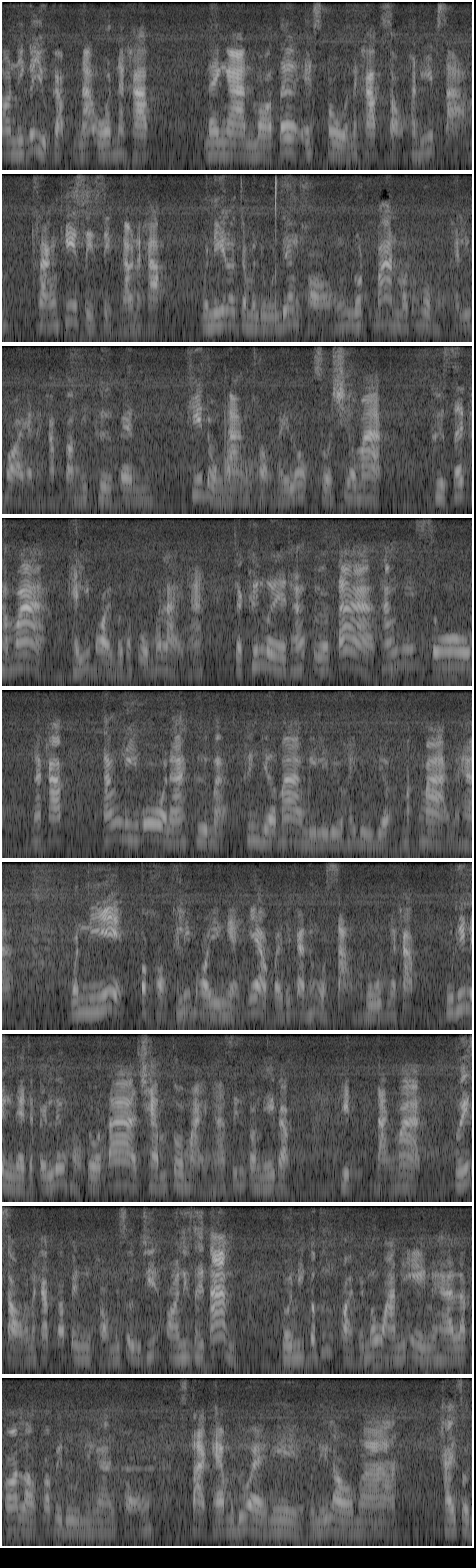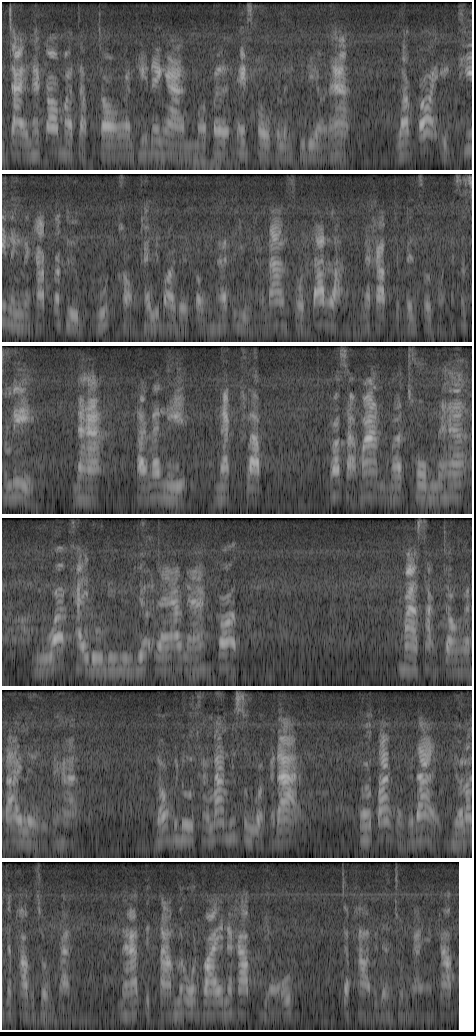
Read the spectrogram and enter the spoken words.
ตอนนี้ก็อยู่กับนาโอ๊ตนะครับ ในงาน Motor Expo นะครับ 2023 ครั้งที่ 40 แล้วนะครับ วันนี้เราจะมาดูเรื่องของรถบ้านมอเตอร์โฮมของแคลิบอยกันนะครับ ตอนนี้คือเป็นที่โด่งดังของในโลกโซเชียลมาก คือเซิร์ชคำว่าแคลิบอยมอเตอร์โฮมเมื่อไหร่นะ จะขึ้นมาเลยทั้ง t o y ยต้าทั้งมิซูนะครับ ทั้ง r ีโวนะ คือแบบขึ้นเยอะมาก มีรีวิวให้ดูเยอะมาก ๆ นะฮะ วันนี้ของแคลิบอยเองเนี่ยแยกออกไปด้วยกันทั้งหมด 3 บูธนะครับบูธที่1เนี่ยจะเป็นเรื่องของโตโยต้าแชมป์ตัวใหม่นะซึ่งตอนนี้แบบฮิตดังมาก ตัวที่2นะครับก็เป็นของมิสูบิชิออนิสไททันตัวนี้ก็เพิ่งปล่อยไปเมื่อวานนี้เองนะฮะแล้วก็เราก็ไปดูในงานของ Star Cam มาด้วยนี่ วันนี้เรามาใครสนใจนะก็มาจับจองกันที่ได้งาน Motor Expo กันเลยทีเดียวนะฮะแล้วก็อีกที่หนึ่งนะครับก็คือบูธของแคลิบอยโดยตรงนะฮะจะอยู่ทางด้านโซนด้านหลังนะครับจะเป็นโซนของอ c เซสซอรี่นะฮะ ทางด้านนี้นะครับ ก็สามารถมาชมนะฮะ หรือว่าใครดูรีวิวเยอะแล้วนะ ก็ มาสั่งจองกันได้เลยนะฮะลองไปดูทางด้านมิสูก่อนก็ได้โตโยต้าก่อนก็ได้ เดี๋ยวเราจะพาไปชมกันนะครับติดตามน้าโอ๊ตไว้นะครับ เดี๋ยวจะพาไปเดินชมงานกันครับ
